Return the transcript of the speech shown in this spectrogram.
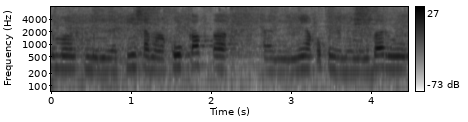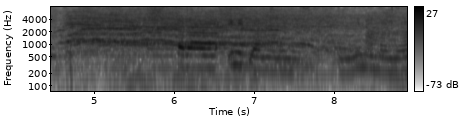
teman-teman. Kembali lagi sama aku Kafa Kali ini aku punya mainan baru. Cara ini dia mainannya. Ini namanya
